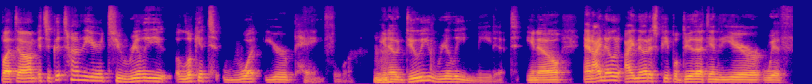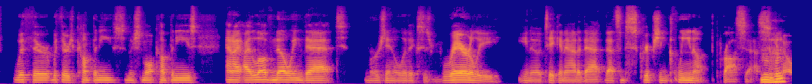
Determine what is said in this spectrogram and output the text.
But um, it's a good time of the year to really look at what you're paying for. Mm-hmm. You know, do you really need it? You know, and I know I notice people do that at the end of the year with with their with their companies and their small companies. And I, I love knowing that merge analytics is rarely you know taken out of that that subscription cleanup process mm-hmm. you know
